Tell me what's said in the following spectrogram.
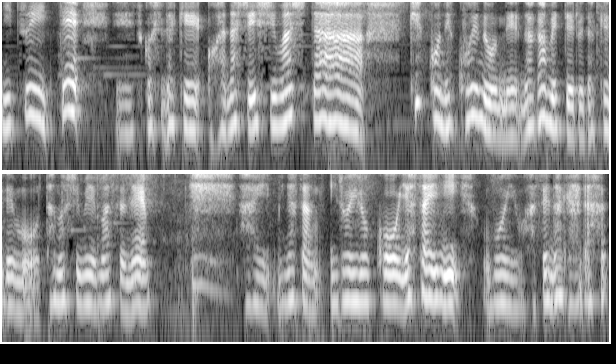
について、えー、少しだけお話ししました。結構ね、こういうのをね、眺めてるだけでも楽しめますね。はい。皆さん、いろいろこう、野菜に思いを馳せながら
